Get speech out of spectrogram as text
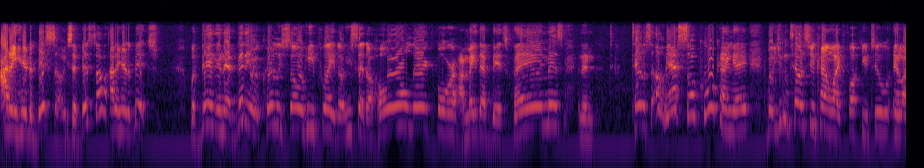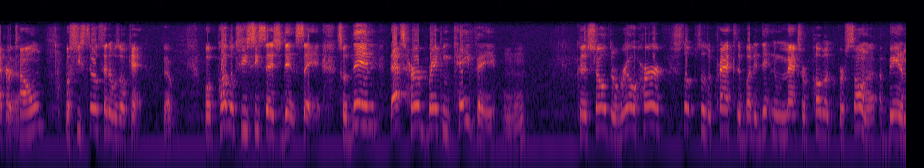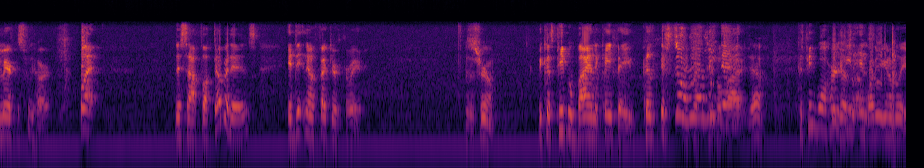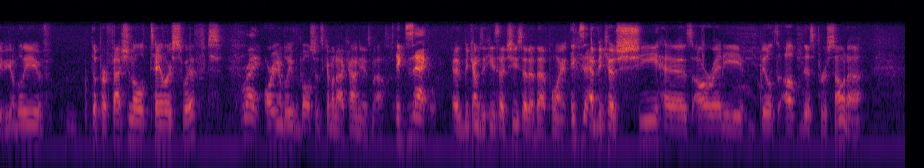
"I didn't hear the bitch though." He said, "Bitch though? I didn't hear the bitch." But then in that video, clearly showed he played though. He said the whole lyric for "I made that bitch famous," and then Taylor said, "Oh yeah, so cool, Kanye." But you can tell she kind of like "fuck you too" in like her Yeah. tone, but she still said it was okay. Yep. But publicly, she said she didn't say it. So then that's her breaking kayfabe Mm-hmm. Because it showed the real her slipped through the cracks, but it didn't match her public persona of being America's sweetheart. But this is how fucked up it is. It didn't affect her career This is true. because people buy into kayfabe because it's still real Because to me, people buy, yeah. Because people want her to be the what are you gonna believe? You're gonna believe the professional Taylor Swift, right? or you're gonna believe the bullshit's coming out of Kanye's mouth? Exactly. It becomes a he said she said at that point. Exactly. And because she has already built up this persona,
